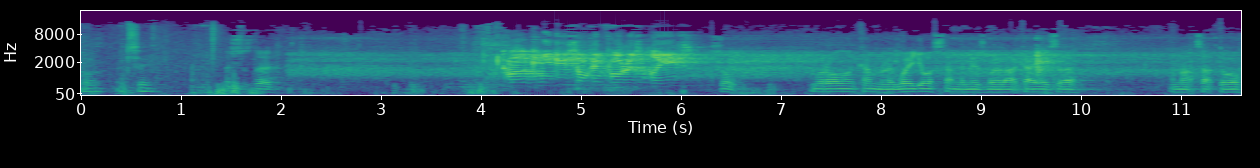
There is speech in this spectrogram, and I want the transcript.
Oh, let's see. This is the. Come on, can you do something for us, please? So, we're all on camera. Where you're standing is where that guy is there. And that's that door.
